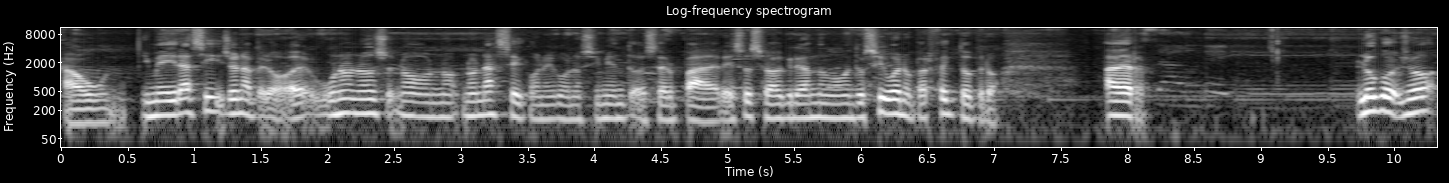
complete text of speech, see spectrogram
aún. Y me dirá, sí, Jonah, pero uno no, no, no, nace con el conocimiento de ser padre, eso se va creando en un momento. Sí, bueno, perfecto, pero a ver, loco, yo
